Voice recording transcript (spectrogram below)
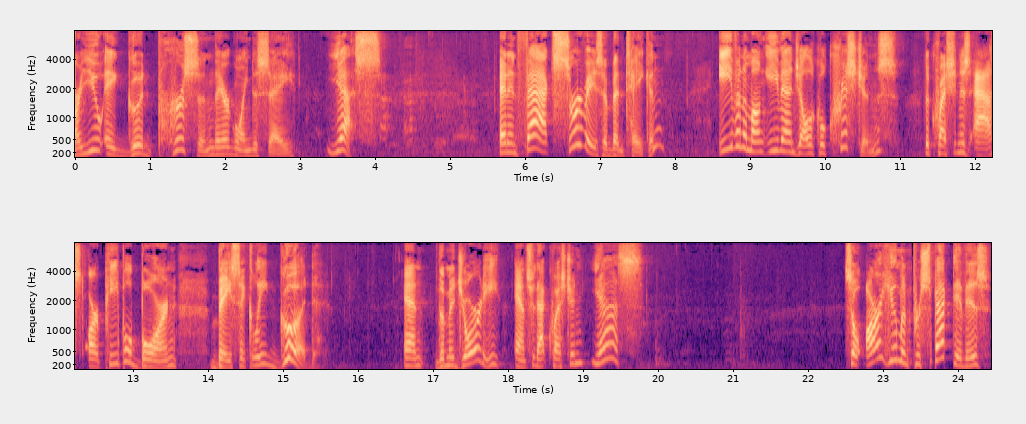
are you a good person? They are going to say yes. And in fact, surveys have been taken, even among evangelical Christians. The question is asked Are people born basically good? And the majority answer that question yes. So, our human perspective is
